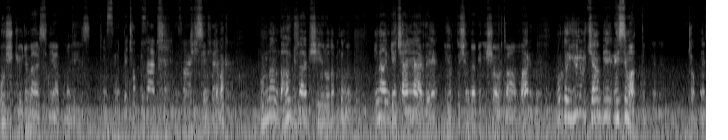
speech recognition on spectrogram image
hoşgörü Mersin'i yapmalıyız. Kesinlikle çok güzel bir şeyimiz var Kesinlikle. çünkü. Bak bundan daha güzel bir şehir olabilir mi? İnan geçenlerde yurt dışında bir iş ortağım var. Burada yürürken bir resim attım. Çok net.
